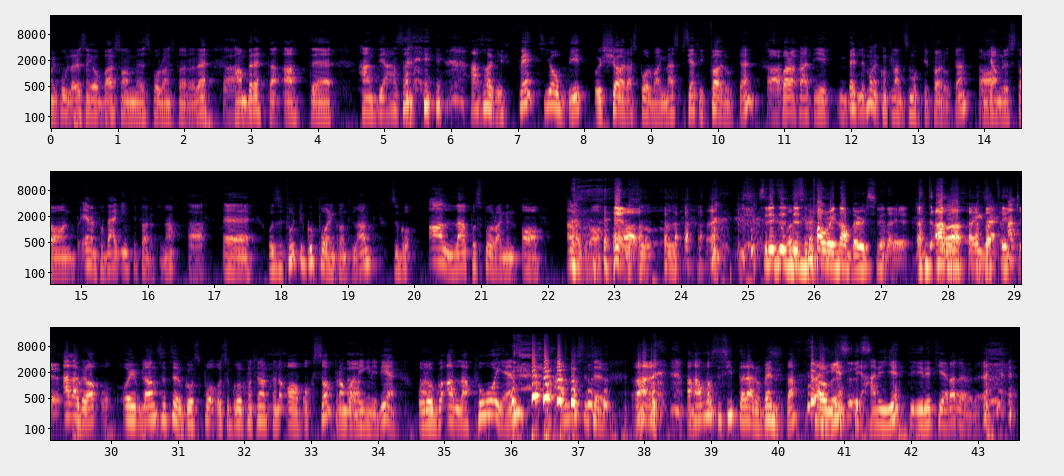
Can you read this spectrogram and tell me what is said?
Min polare som jobbar som eh, spårvagnsförare. Ja. Han berättade att eh, han, det, han, sa, han sa att det är fett jobbigt att köra spårvagnar, speciellt i förorten. Ja. Bara för att det är väldigt många kontrollanter som åker till förorten. Ja. Gamlestan, även på väg in till förorterna. Ja. Eh, och så fort du går på en kontrollant så går alla på spårvagnen av. Alla går av. Och så, och så, Så det är the, the, power in numbers menar du? Att alla, Ja, alla tänker. All, alla går av och, och ibland så typ går spår, och så går kontrollanterna av också för de bara Ja. det är ingen idé. Och då går alla på igen. Och han måste typ han, han måste sitta där och vänta. Ja, Han är, precis. jätte, han är jätteirriterad över det.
